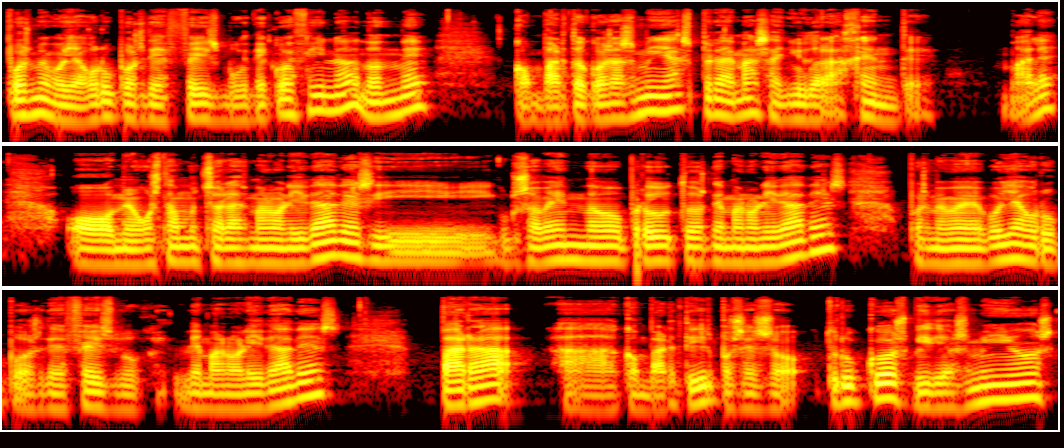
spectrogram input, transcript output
Pues me voy a grupos de Facebook de cocina donde comparto cosas mías, pero además ayudo a la gente. ¿Vale? O me gustan mucho las manualidades y incluso vendo productos de manualidades, pues me voy a grupos de Facebook de manualidades para ah, compartir, pues eso, trucos, vídeos míos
